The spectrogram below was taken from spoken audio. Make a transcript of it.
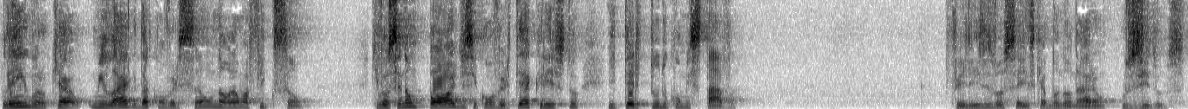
lembram que o milagre da conversão não é uma ficção. Que você não pode se converter a Cristo e ter tudo como estava. Felizes vocês que abandonaram os ídolos.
